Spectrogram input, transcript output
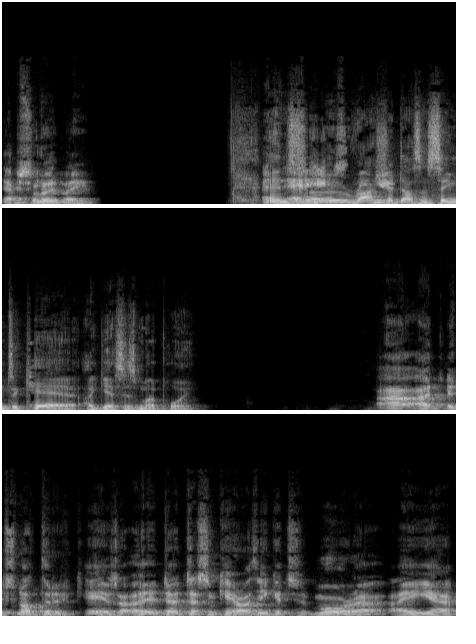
Absolutely. And, and, so and Russia doesn't seem to care, I guess, is my point. Uh, it's not that it cares; uh, it doesn't care. I think it's more a, a uh,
